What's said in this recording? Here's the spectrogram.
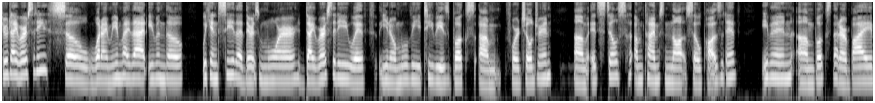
through diversity. So, what I mean by that, even though we can see that there's more diversity with, you know, movie, TVs, books um, for children, um, it's still sometimes not so positive. Even um, books that are by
